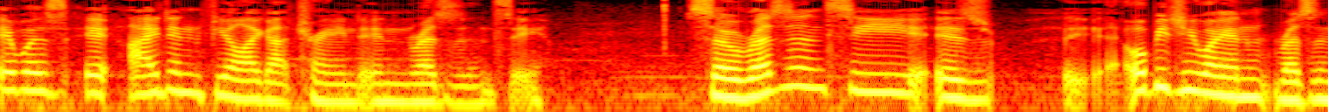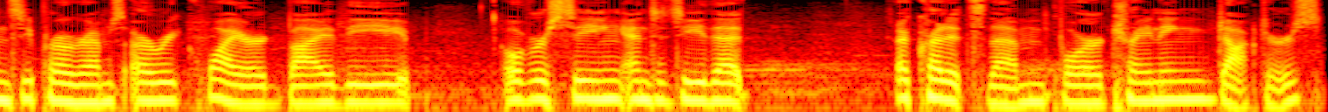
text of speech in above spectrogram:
It was. It, I didn't feel I got trained in residency. So residency is OBGYN residency programs are required by the overseeing entity that accredits them for training doctors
